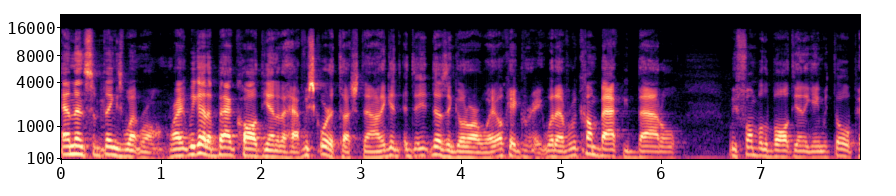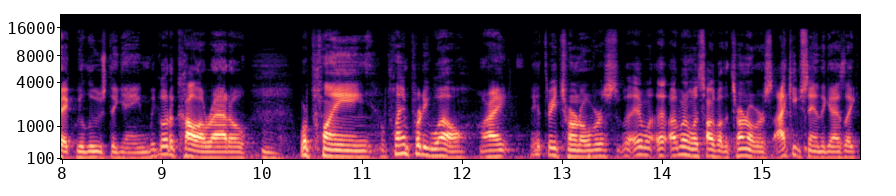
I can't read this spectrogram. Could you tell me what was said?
and then some things went wrong. Right? We got a bad call at the end of the half. We scored a touchdown. It, get- it, doesn't go our way. Okay, great, whatever. We come back. We battle. We fumble the ball at the end of the game. We throw a pick. We lose the game. We go to Colorado. Hmm. We're playing. We're playing pretty well. All right. We had three turnovers. I don't want to talk about the turnovers. I keep saying to the guys like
